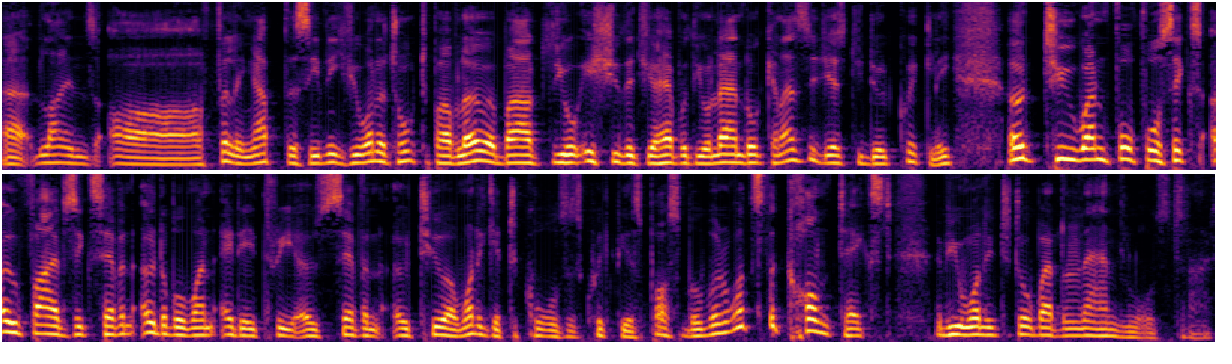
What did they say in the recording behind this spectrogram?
Uh, lines are filling up this evening. If you want to talk to Pavlo about your issue that you have with your landlord, can I suggest you do it quickly? 021446 0567 011 883 I want to get to calls as quickly as possible, but what's the context of you wanting to talk about landlords tonight?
